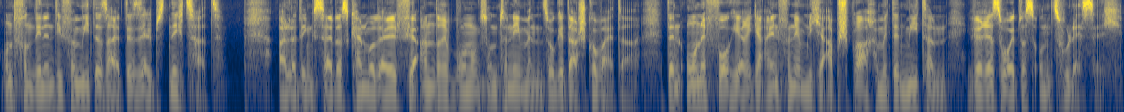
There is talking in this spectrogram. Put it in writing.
und von denen die Vermieterseite selbst nichts hat. Allerdings sei das kein Modell für andere Wohnungsunternehmen, so Gedaschko weiter. Denn ohne vorherige einvernehmliche Absprache mit den Mietern wäre so etwas unzulässig.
